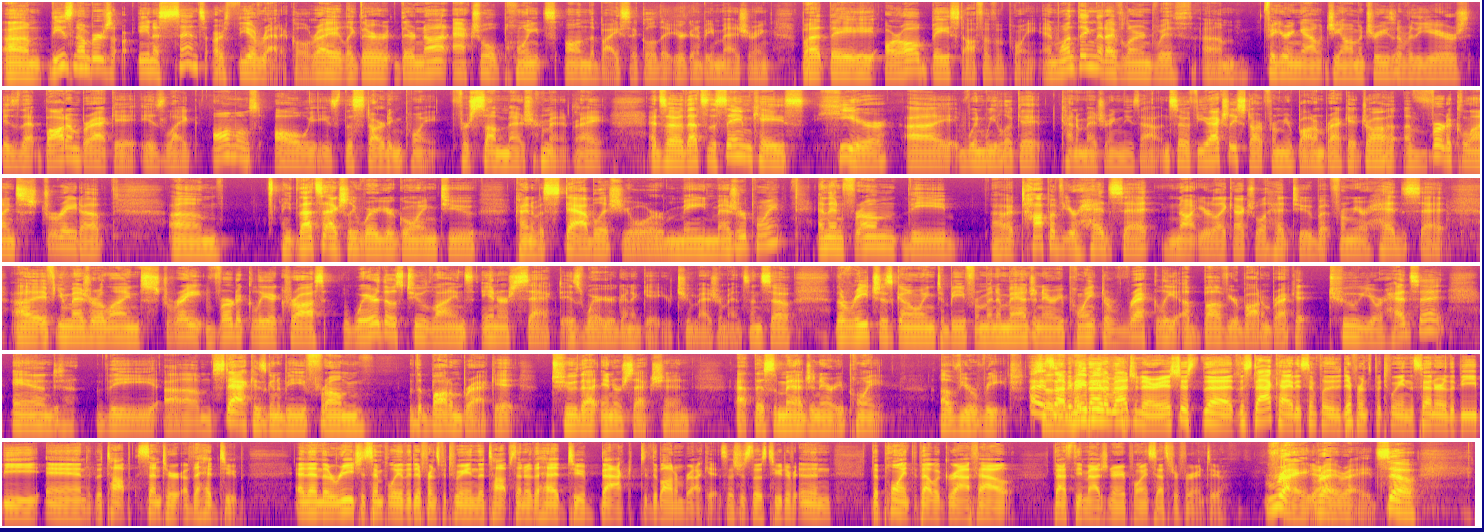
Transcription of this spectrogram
um, these numbers, in a sense, are theoretical, right? Like they're they're not actual points on the bicycle that you're going to be measuring, but they are all based off of a point. And one thing that I've learned with um, figuring out geometries over the years is that bottom bracket is like almost always the starting point for some measurement, right? And so that's the same case here uh, when we look at kind of measuring these out. And so if you actually start from your bottom bracket, draw a vertical line straight up. Um, that's actually where you're going to kind of establish your main measure point. And then from the uh, top of your headset, not your like actual head tube, but from your headset, uh, if you measure a line straight vertically across, where those two lines intersect is where you're going to get your two measurements. And so the reach is going to be from an imaginary point directly above your bottom bracket to your headset, and the um, stack is going to be from the bottom bracket to that intersection at this imaginary point of your reach. It's so not that even that imaginary. It's just the the stack height is simply the difference between the center of the BB and the top center of the head tube. And then the reach is simply the difference between the top center of the head tube back to the bottom bracket. So it's just those two different. And then the point that that would graph out, that's the imaginary point Seth's referring to. Right, Yeah. right, right. So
